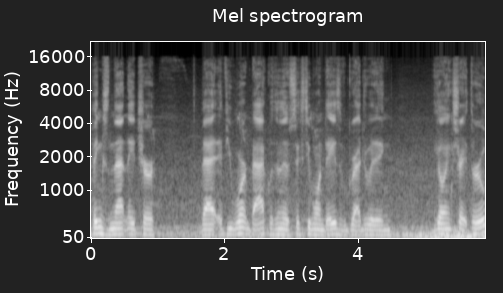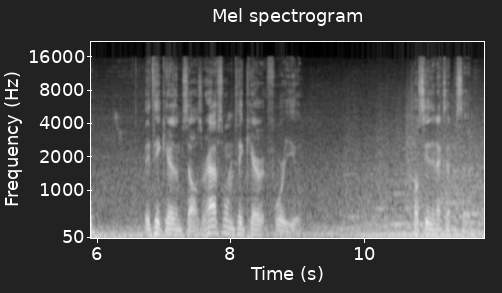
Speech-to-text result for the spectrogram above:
things in that nature. That if you weren't back within those 61 days of graduating, going straight through, they take care of themselves or have someone to take care of it for you. So I'll see you in the next episode.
